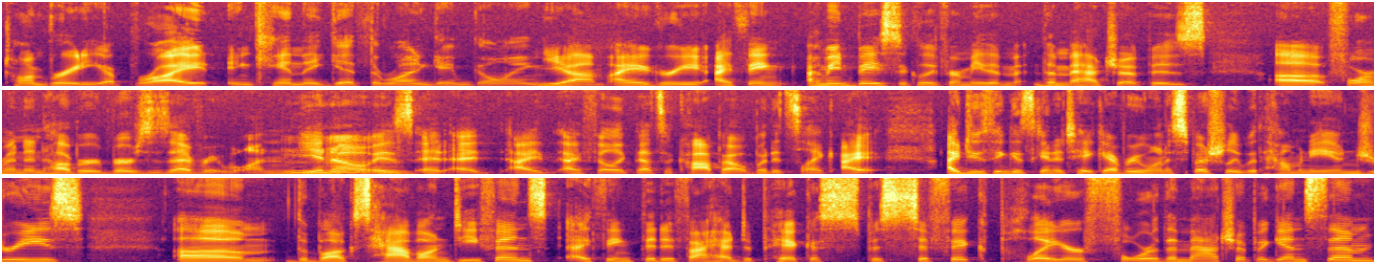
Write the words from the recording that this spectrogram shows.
Tom Brady upright, and can they get the run game going? Yeah, I agree. I think, I mean, basically for me, the, the matchup is uh, Foreman and Hubbard versus everyone. Mm-hmm. You know, is I, I, I feel like that's a cop out, but it's like I I do think it's going to take everyone, especially with how many injuries um, the Bucs have on defense. I think that if I had to pick a specific player for the matchup against them,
